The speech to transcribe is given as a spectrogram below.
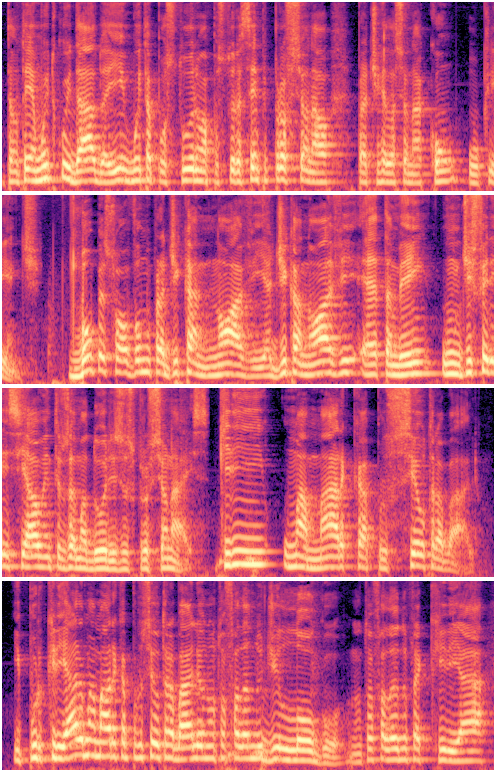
Então tenha muito cuidado aí, muita postura, uma postura sempre profissional para te relacionar com o cliente. Bom, pessoal, vamos para a dica 9. E a dica 9 é também um diferencial entre os amadores e os profissionais. Crie uma marca para o seu trabalho. E por criar uma marca para o seu trabalho, eu não estou falando de logo, não estou falando para criar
